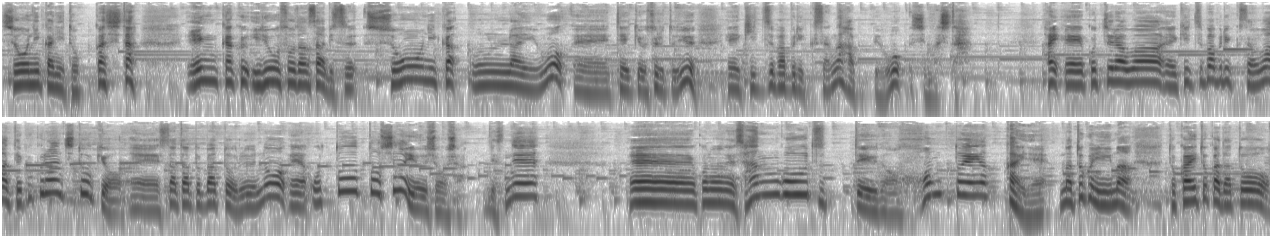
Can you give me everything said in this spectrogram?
小児科に特化した遠隔医療相談サービス小児科オンラインを、えー、提供するという、えー、キッズパブリックさんが発表をしました。はい、えー、こちらは、えー、キッズパブリックさんはテククランチ東京、えー、スタートアップバトルの、えー、弟氏の優勝者ですね。えー、このね産後うつっていうのは本当に厄介で、まあ、特に今都会とかだと、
